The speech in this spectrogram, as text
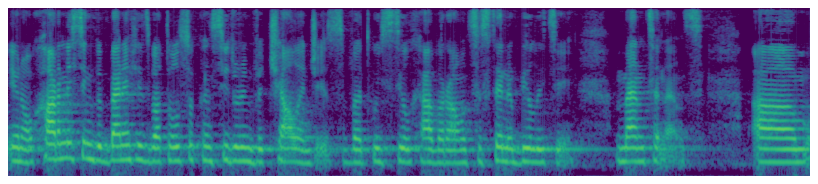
you know, harnessing the benefits, but also considering the challenges that we still have around sustainability, maintenance. Um,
